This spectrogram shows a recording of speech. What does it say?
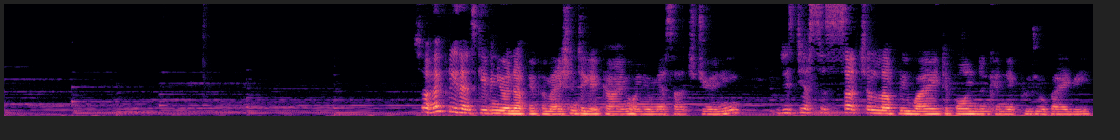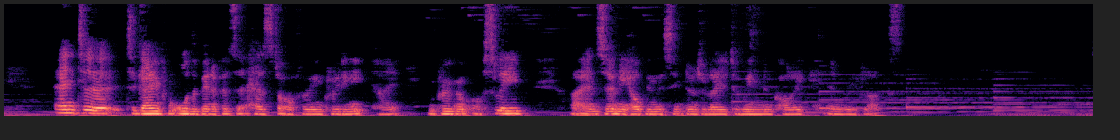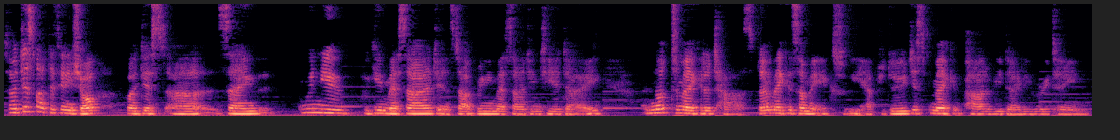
So hopefully that's given you enough information to get going on your massage journey. It is just a, such a lovely way to bond and connect with your baby and to, to gain from all the benefits it has to offer, including uh, improvement of sleep uh, and certainly helping with symptoms related to wind and colic and reflux. So I'd just like to finish off by just uh, saying that when you begin massage and start bringing massage into your day, not to make it a task. Don't make it something extra that you have to do. Just make it part of your daily routine.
